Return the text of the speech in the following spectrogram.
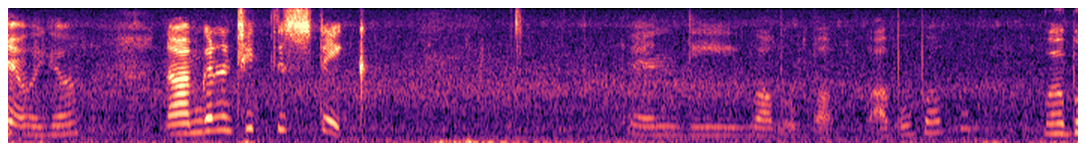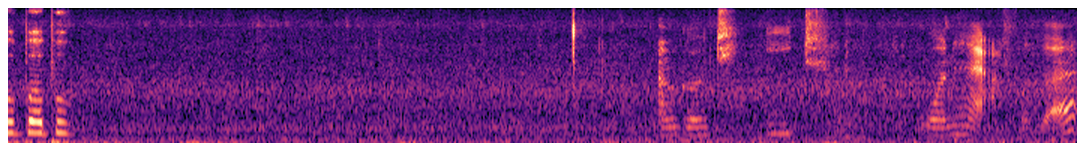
There we go. Now I'm gonna take this steak and the wobble bubble, wobble bubble, wobble bubble. I'm going to eat one half of that.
